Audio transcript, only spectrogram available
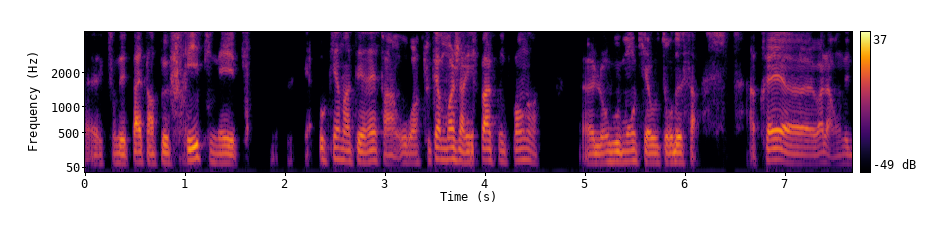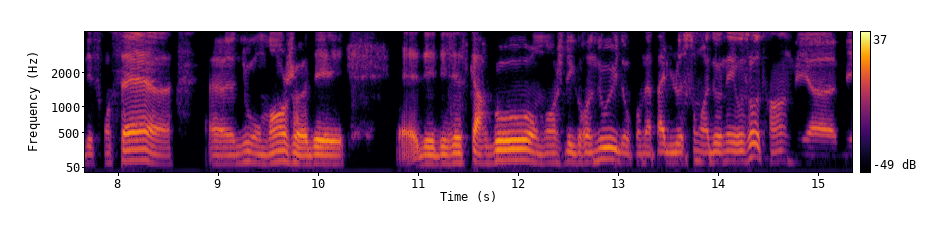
euh, qui sont des pâtes un peu frites, mais il a aucun intérêt. Enfin, ou en tout cas, moi, j'arrive pas à comprendre euh, l'engouement qu'il y a autour de ça. Après, voilà, on est des Français. nous, on mange des euh, des, des, escargots, on mange des grenouilles, donc on n'a pas de leçon à donner aux autres. Hein, mais, euh, mais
